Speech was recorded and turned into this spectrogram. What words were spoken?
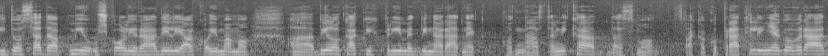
i do sada mi u školi radili ako imamo bilo kakvih primetbi na rad nekog nastavnika, da smo svakako pratili njegov rad.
